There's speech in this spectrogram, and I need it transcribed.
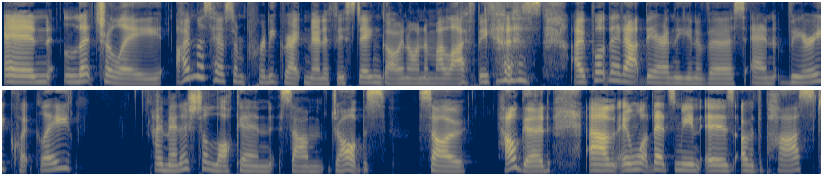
And literally, I must have some pretty great manifesting going on in my life because I put that out there in the universe, and very quickly, I managed to lock in some jobs. So how good. Um, and what that's meant is over the past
